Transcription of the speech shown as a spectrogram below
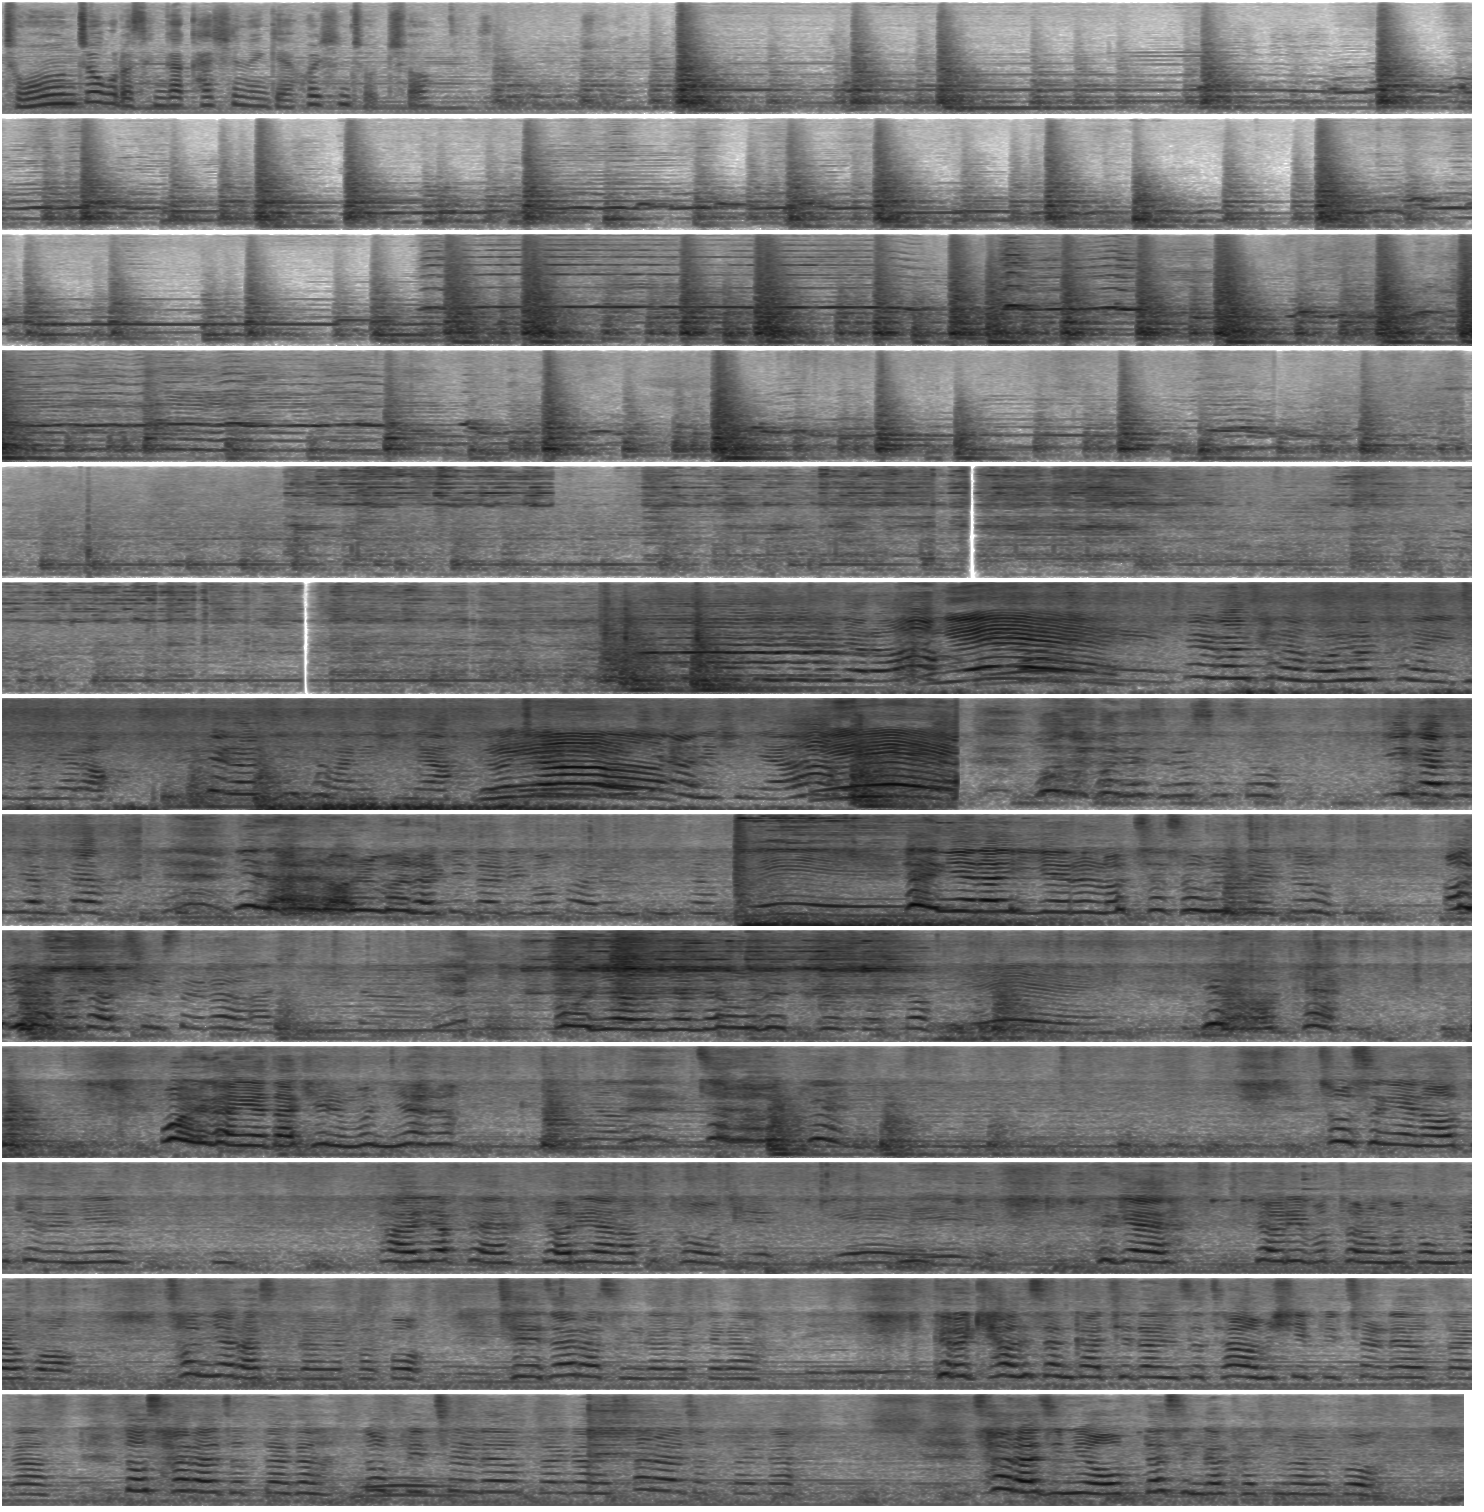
좋은 쪽으로 생각하시는 게 훨씬 좋죠. 일광처럼 월광처럼 이 길문 열어. 새로운 신성 아니시냐? 그렇죠. 신 아니시냐? 예. 오늘 안에 들어서서 이 가족 명당 이 날을 얼마나 기다리고 바랐는가. 예. 행여나 이 예를 놓쳐서 우리 대주 어디라도 다칠세라. 맞습니다. 뭐냐 뭐냐 내 오늘 들어서서 예. 이렇게 월광에다 길문 열어. 그럼요. 저렇게 조승에는 어떻게 되니? 달 옆에 별이 하나 붙어오지. 예. 그게 별이 붙어오는 거 동자고 선녀라 생각을 하고 제자라 생각을 해라. 네. 그렇게 항상 같이 다니면서 잠시 빛을 내었다가 또 사라졌다가 또 네. 빛을 내었다가 사라졌다가 사라짐이 없다 생각하지 말고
